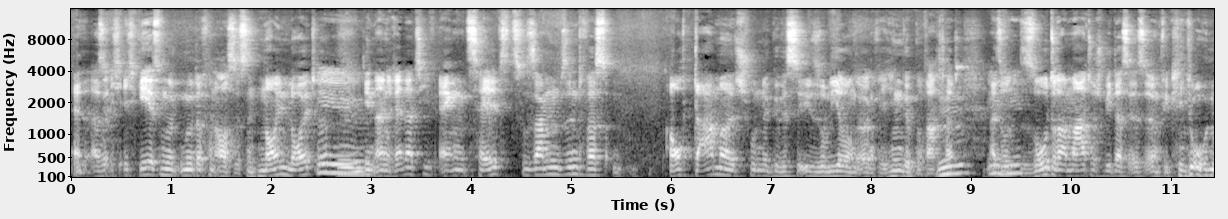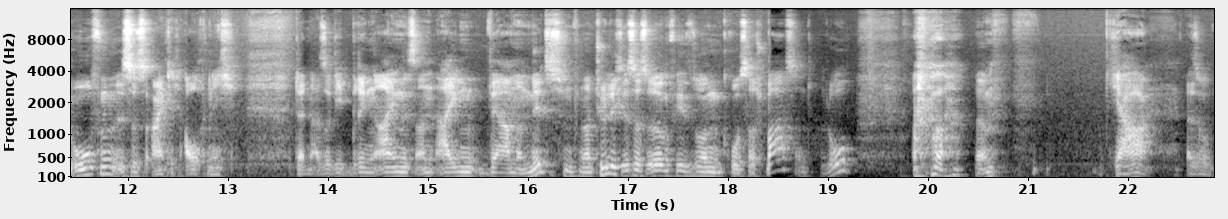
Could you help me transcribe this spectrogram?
Äh, Also ich, ich gehe jetzt nur, nur davon aus, es sind neun Leute, die in einem relativ engen Zelt zusammen sind, was auch damals schon eine gewisse Isolierung irgendwie hingebracht hat. Also so dramatisch wie das ist, irgendwie klingt ohne Ofen, ist es eigentlich auch nicht. Denn also die bringen einiges an Eigenwärme mit und natürlich ist es irgendwie so ein großer Spaß und hallo. Aber ähm, ja, also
